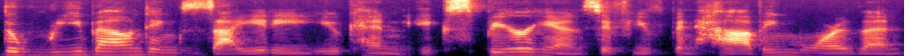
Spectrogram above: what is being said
the rebound anxiety you can experience if you've been having more than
